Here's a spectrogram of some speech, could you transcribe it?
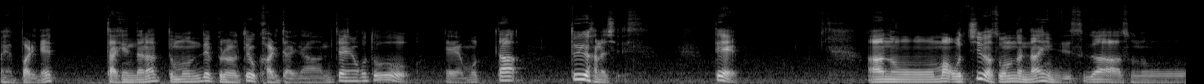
やっぱりね大変だなと思うんでプロの手を借りたいなみたいなことを、え思ったという話です。であのまあオチはそんなないんですがその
